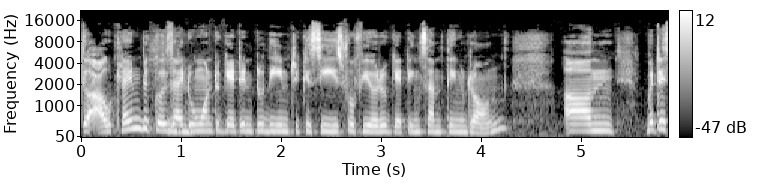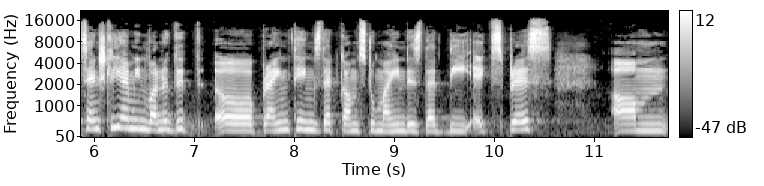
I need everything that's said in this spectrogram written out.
the outline because I don't want to get into the intricacies for fear of getting something wrong. Um, but essentially, I mean, one of the uh, prime things that comes to mind is that the Express um,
